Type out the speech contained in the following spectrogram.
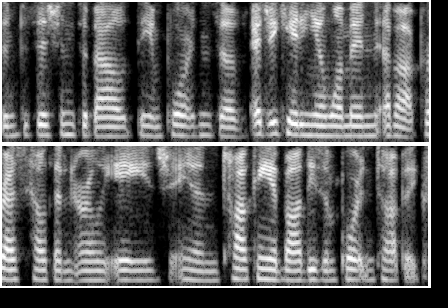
and physicians about the importance of educating young women about breast health at an early age and talking about these important topics.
